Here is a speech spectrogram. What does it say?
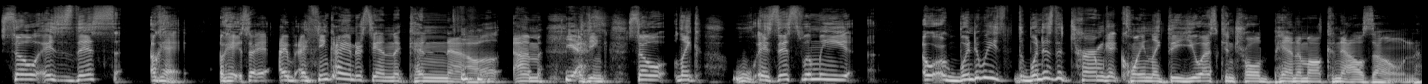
So is this okay? Okay, so I, I think I understand the canal. Um, yes. I think so. Like, is this when we when do we when does the term get coined like the US controlled Panama Canal Zone?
